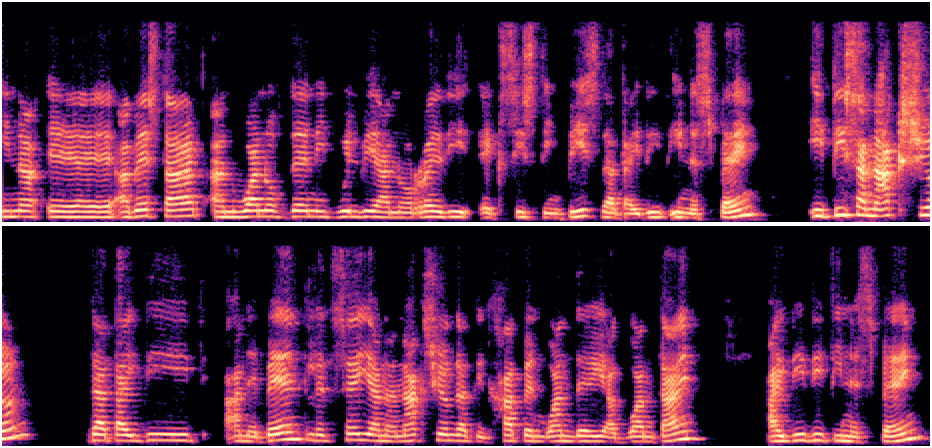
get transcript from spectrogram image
in a, uh, Avesta Art, and one of them it will be an already existing piece that I did in Spain. It is an action that I did an event, let's say, and an action that it happened one day at one time. I did it in Spain,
